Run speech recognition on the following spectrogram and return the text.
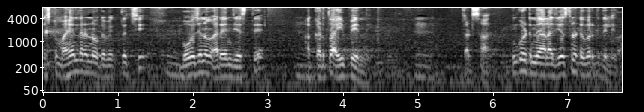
జస్ట్ మహేందర్ అని ఒక వ్యక్తి వచ్చి భోజనం అరేంజ్ చేస్తే అక్కడితో అయిపోయింది. దట్స్ ఆల్ ఇంకోటి నేను అలా చేస్తున్నట్టు ఎవరికి తెలియదు.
